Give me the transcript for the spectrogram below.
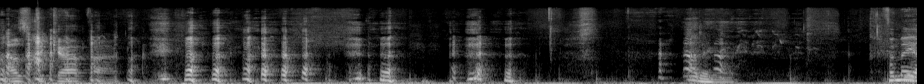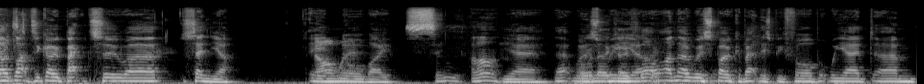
As the car park. I don't know. For me, I'd like to go back to uh, Senja in Norway. Norway. Sen- oh, Yeah, that was. no we, uh. I know we spoke about this before, but we had um,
